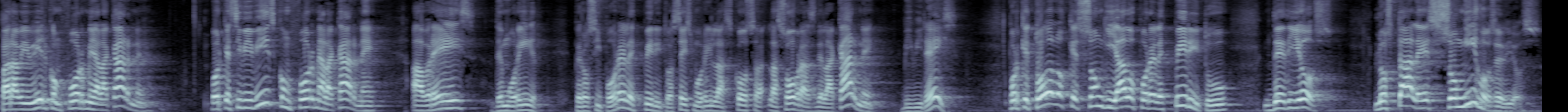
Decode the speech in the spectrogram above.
para vivir conforme a la carne porque si vivís conforme a la carne, habréis de morir. Pero si por el Espíritu hacéis morir las cosas, las obras de la carne, viviréis. Porque todos los que son guiados por el Espíritu de Dios, los tales son hijos de Dios.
